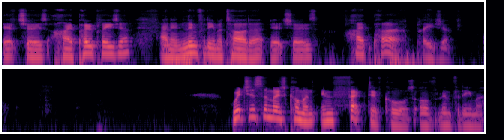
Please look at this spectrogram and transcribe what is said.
it shows hypoplasia, and in lymphedema tarda, it shows hyperplasia. Which is the most common infective cause of lymphedema?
